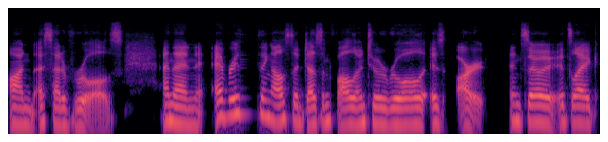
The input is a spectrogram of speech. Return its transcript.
on a set of rules. And then everything else that doesn't follow into a rule is art. And so it's like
